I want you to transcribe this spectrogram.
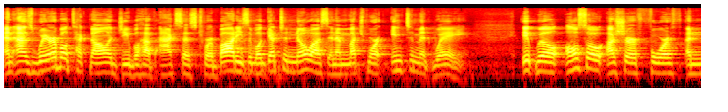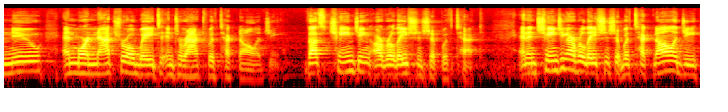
And as wearable technology will have access to our bodies, it will get to know us in a much more intimate way it will also usher forth a new and more natural way to interact with technology, thus changing our relationship with tech. And in changing our relationship with technology,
